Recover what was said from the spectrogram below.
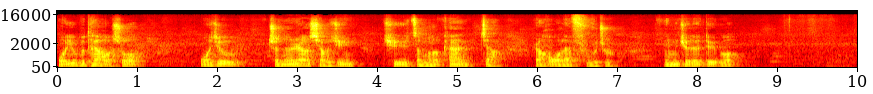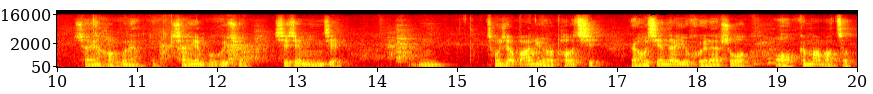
我又不太好说，我就只能让小军去怎么看讲，然后我来辅助，你们觉得对不？小燕好姑娘，对，小燕不会去，谢谢明姐，嗯。从小把女儿抛弃，然后现在又回来说哦跟妈妈走，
